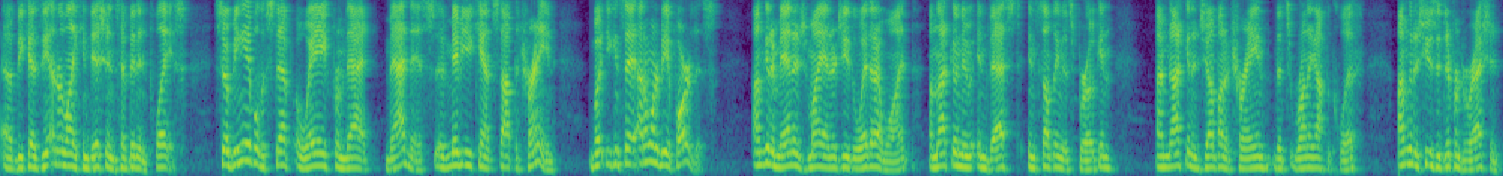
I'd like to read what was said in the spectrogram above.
uh, because the underlying conditions have been in place. So being able to step away from that madness, uh, maybe you can't stop the train, but you can say, I don't want to be a part of this. I'm going to manage my energy the way that I want. I'm not going to invest in something that's broken. I'm not going to jump on a train that's running off a cliff. I'm going to choose a different direction.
